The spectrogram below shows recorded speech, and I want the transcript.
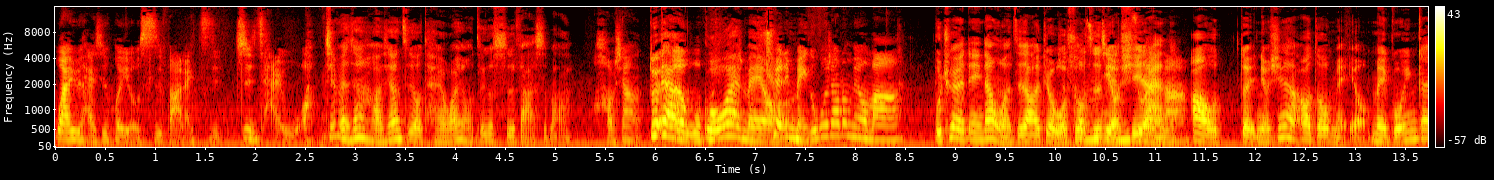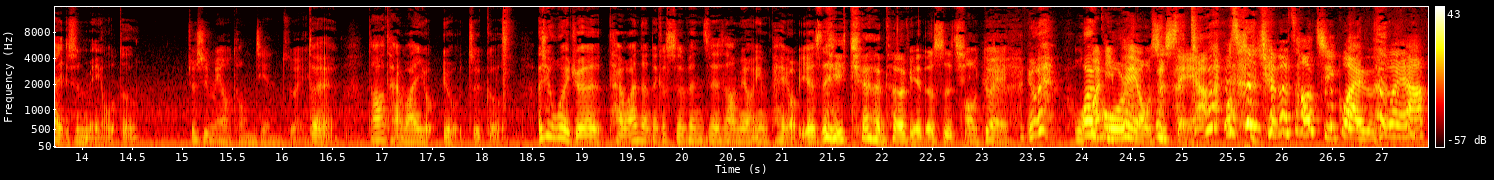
外遇还是会有司法来制制裁我啊？基本上好像只有台湾有这个司法是吧？好像对啊呃，我国外没有确定每个国家都没有吗？不确定，但我知道，就我所知，就通奸纽西兰澳对纽西兰、澳洲没有，美国应该也是没有的。就是没有通奸罪。对，然后台湾有有这个，而且我也觉得台湾的那个身份证上面有印配偶，也是一件很特别的事情。哦，对，因为我管你配偶是谁啊？我真的觉得超奇怪的。对啊，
